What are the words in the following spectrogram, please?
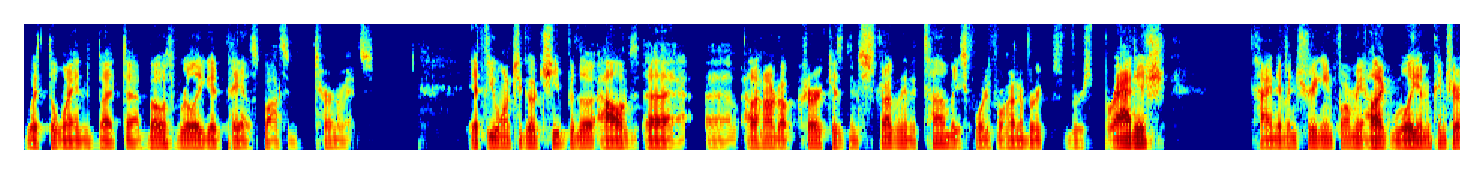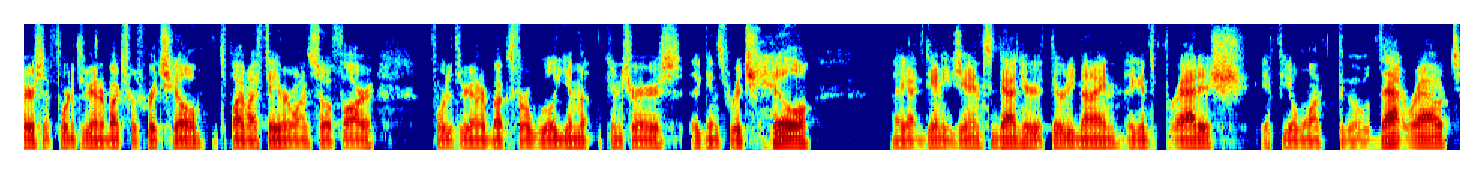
with the wind, but uh, both really good payout spots in tournaments. If you want to go cheaper, though, Alex, uh, uh, Alejandro Kirk has been struggling a ton, but he's 4,400 versus Bradish. Kind of intriguing for me. I like William Contreras at 4,300 bucks versus Rich Hill. It's probably my favorite one so far. 4,300 bucks for William Contreras against Rich Hill. I got Danny Jansen down here at 39 against Bradish. If you want to go that route,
